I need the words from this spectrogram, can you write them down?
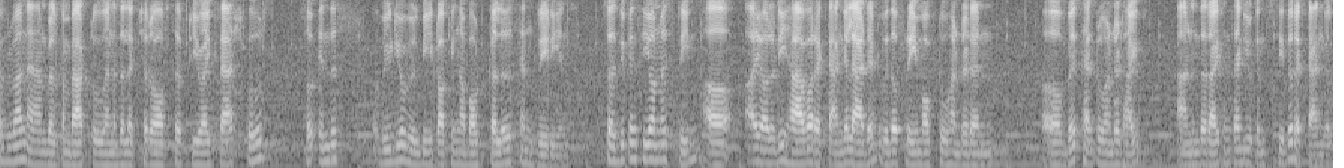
everyone and welcome back to another lecture of SwiftUI crash course. So in this video we'll be talking about colors and gradients. So as you can see on my screen, uh, I already have a rectangle added with a frame of 200 and uh, width and 200 height and in the right hand side you can see the rectangle.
